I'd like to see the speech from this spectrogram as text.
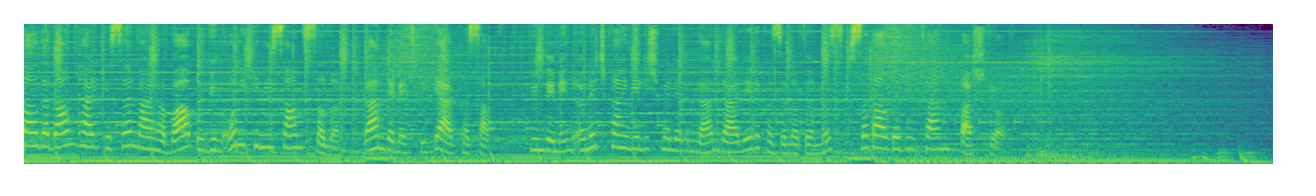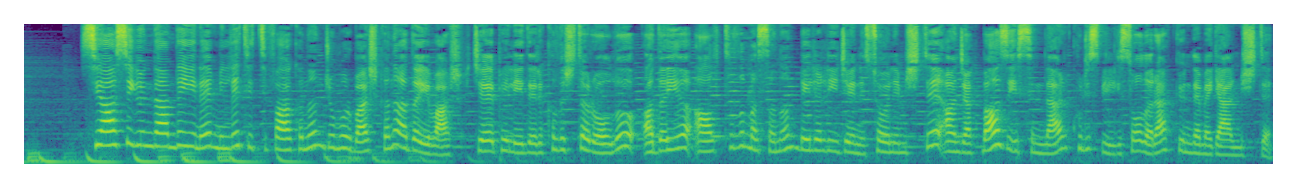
Dalga'dan herkese merhaba. Bugün 12 Nisan Salı. Ben Demet Bilge Erkasap. Gündemin öne çıkan gelişmelerinden derleyerek hazırladığımız Kısa Dalga Bülten başlıyor. Siyasi gündemde yine Millet İttifakı'nın Cumhurbaşkanı adayı var. CHP lideri Kılıçdaroğlu adayı altılı masanın belirleyeceğini söylemişti ancak bazı isimler kulis bilgisi olarak gündeme gelmişti.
